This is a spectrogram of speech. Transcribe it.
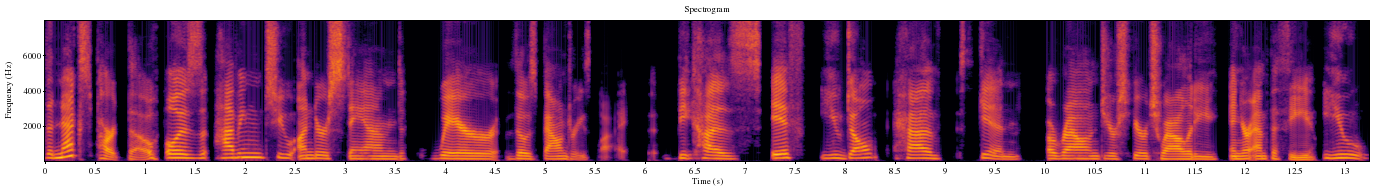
The next part, though, was mm-hmm. having to understand where those boundaries lie. Because if you don't have skin mm-hmm. around your spirituality and your empathy, you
